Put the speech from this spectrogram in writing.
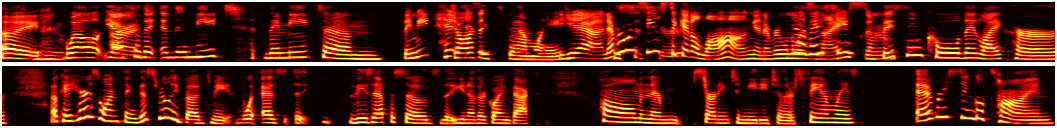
Ay, well, yeah. So they and they meet. They meet um, They meet hit. is it- Johnny's family. Yeah, and everyone seems to get along, and everyone Yeah, was they nice. Seem, and They seem cool. They like her. Okay, here's one thing. This really bugged me as uh, these episodes that you know they're going back home and they're starting to meet each other's families. Every single time,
